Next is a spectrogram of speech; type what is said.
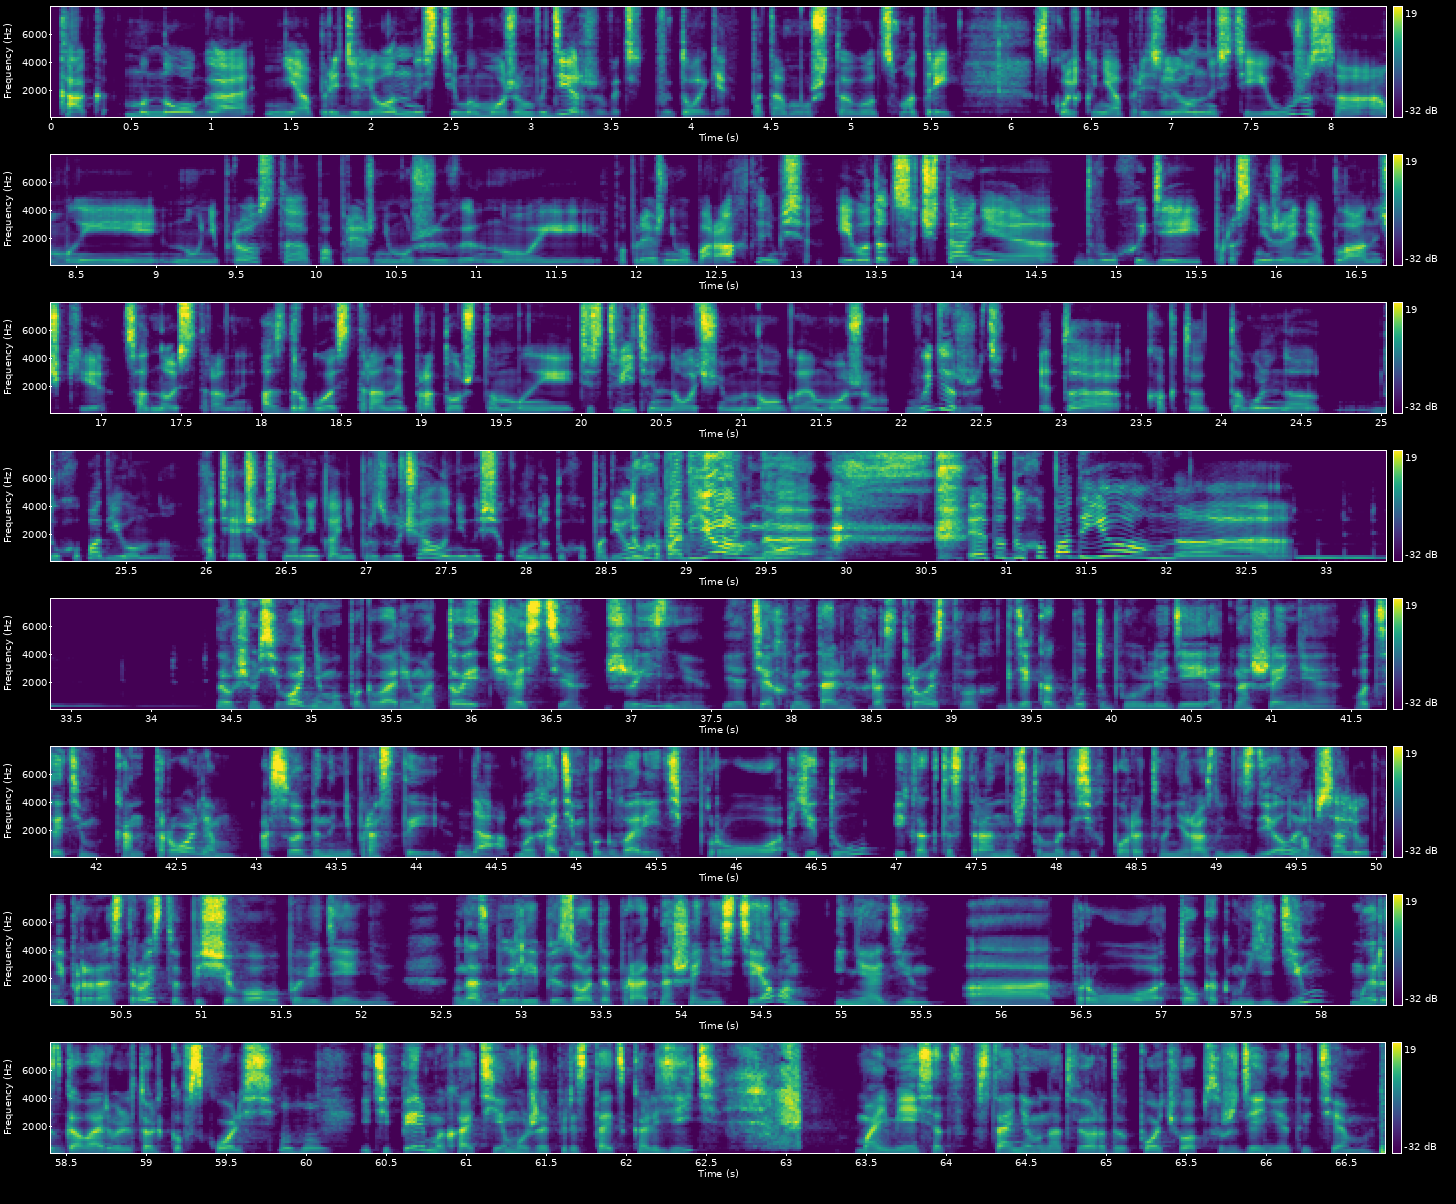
как много неопределенности мы можем выдерживать в итоге. Потому что вот смотри, сколько неопределенности и ужаса, а мы, ну, не просто по-прежнему живы, но и по-прежнему барахтаемся. И вот это сочетание двух идей про снижение планочки с одной стороны, а с другой стороны про то, что мы действительно очень многое можем выдержать, это как-то довольно духоподъемно. Хотя я сейчас наверняка не прозвучала ни на секунду духоподъемно. Духоподъемно! Это духоподъемно! Ну, в общем, сегодня мы поговорим о той части жизни и о тех ментальных расстройствах, где как будто бы у людей отношения вот с этим контролем особенно непростые. Да. Мы хотим поговорить про еду, и как-то странно, что мы до сих пор этого ни разу не сделали. Абсолютно. И про расстройство пищевого поведения. У нас были эпизоды про отношения с телом, и не один, а про то, как мы едим, мы разговаривали только вскользь. Угу. И теперь мы хотим уже перестать скользить май месяц, встанем на твердую почву обсуждения этой темы.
